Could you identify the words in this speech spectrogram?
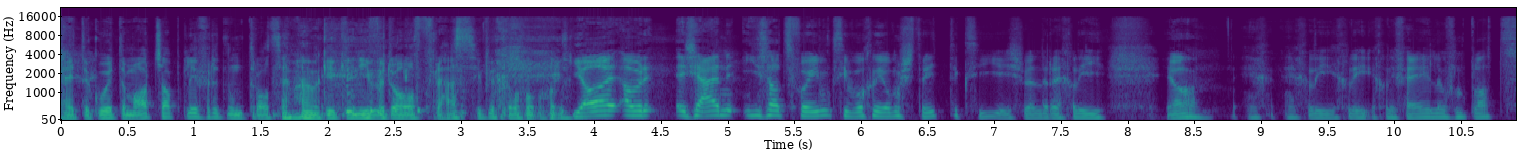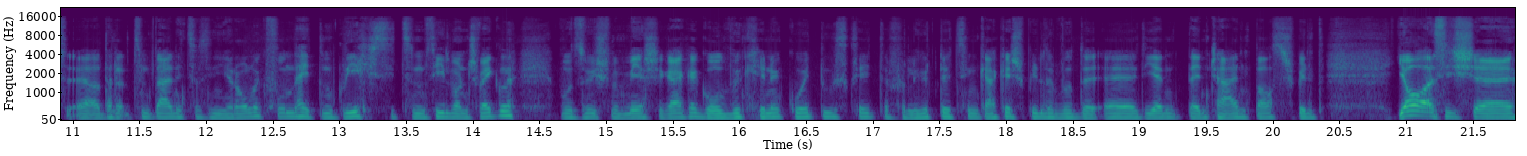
er hat einen guten Match abgeliefert und trotzdem haben wir gegenüber da auf die Fresse bekommen. Oder? Ja, aber es war auch ein Einsatz von ihm, der ein bisschen umstritten war, weil er ein bisschen, ja, ein bisschen, ein bisschen, fehl auf dem Platz, äh, oder zum Teil nicht so seine Rolle gefunden hat. Und gleich ist es zum Silvan Schwegler, der zum Beispiel beim ersten Gegengol wirklich nicht gut aussieht. Er verliert jetzt seinen Gegenspieler, der den, äh, den entscheidenden Pass spielt. Ja, es ist, äh,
